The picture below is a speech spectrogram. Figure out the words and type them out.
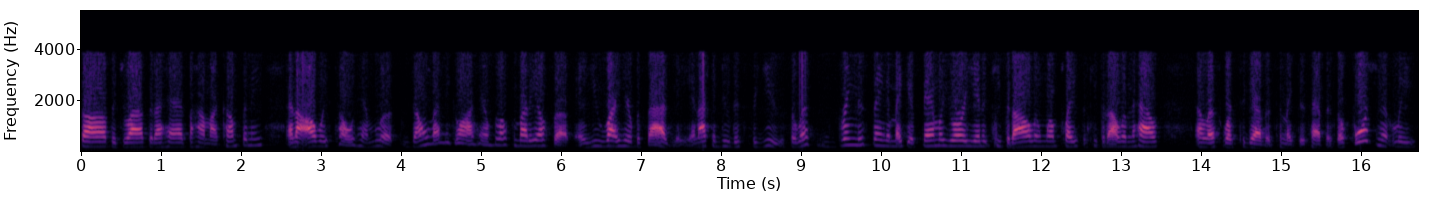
saw the drive that I had behind my company, and I always told him, look, don't let me go out here and blow somebody else up, and you right here beside me, and I can do this for you. So let's bring this thing and make it family oriented, keep it all in one place, and keep it all in the house, and let's work together to make this happen. So fortunately,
